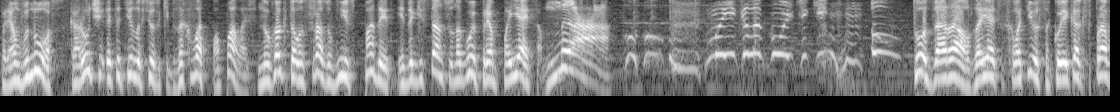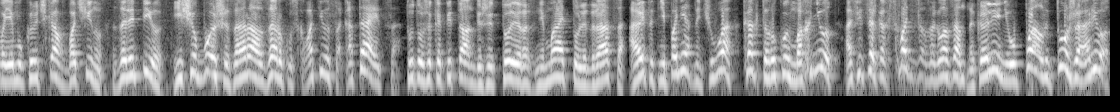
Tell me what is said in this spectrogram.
прям в нос. Короче, это тело все-таки в захват попалось. Но как-то он сразу вниз падает и дагестанцу ногой прям по яйцам. На! Колокольчики! Тот заорал, за яйца схватился, кое-как справа ему крючка в бочину залепил. Еще больше заорал, за руку схватился, катается. Тут уже капитан бежит то ли разнимать, то ли драться. А этот непонятный чувак как-то рукой махнет. Офицер как схватится за глаза, на колени упал и тоже орет.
